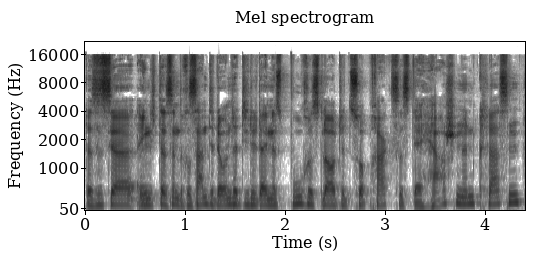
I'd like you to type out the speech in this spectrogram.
das ist ja eigentlich das Interessante. Der Untertitel deines Buches lautet zur Praxis der herrschenden Klassen.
